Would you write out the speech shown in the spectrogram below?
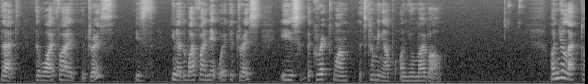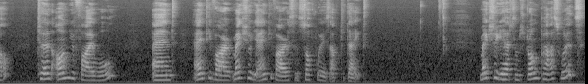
that the Wi-Fi address is, you know, the Wi-Fi network address is the correct one that's coming up on your mobile. On your laptop, turn on your firewall and antivirus, make sure your antivirus and software is up to date. Make sure you have some strong passwords,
